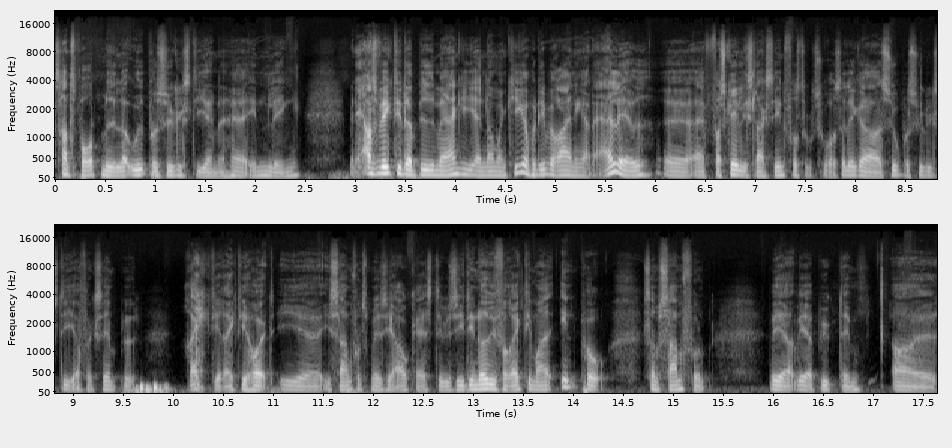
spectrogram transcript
transportmidler ud på cykelstierne her inden længe. Men det er også vigtigt at bide mærke i, at når man kigger på de beregninger, der er lavet øh, af forskellige slags infrastruktur, så ligger supercykelstier for eksempel rigtig, rigtig højt i, øh, i samfundsmæssig afkast. Det vil sige, det er noget, vi får rigtig meget ind på som samfund ved at, ved at bygge dem. Og øh,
